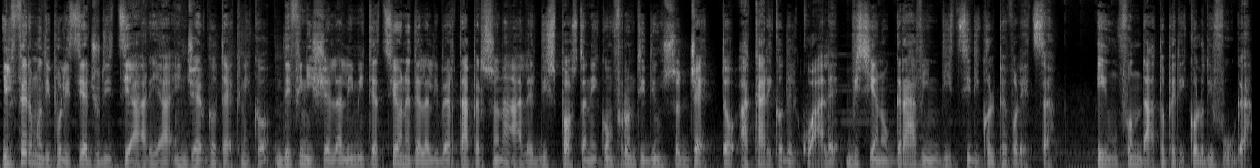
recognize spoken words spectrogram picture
Il fermo di polizia giudiziaria, in gergo tecnico, definisce la limitazione della libertà personale disposta nei confronti di un soggetto a carico del quale vi siano gravi indizi di colpevolezza e un fondato pericolo di fuga.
